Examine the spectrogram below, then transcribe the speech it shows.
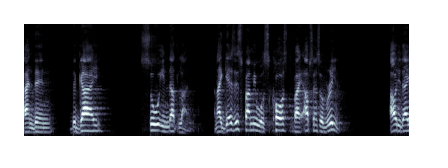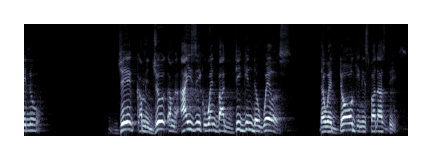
And then the guy sowed in that land. And I guess this famine was caused by absence of rain. How did I know? Jake, I mean, Joe, I mean, Isaac went back digging the wells that were dug in his father's days.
